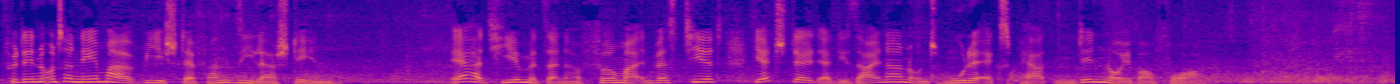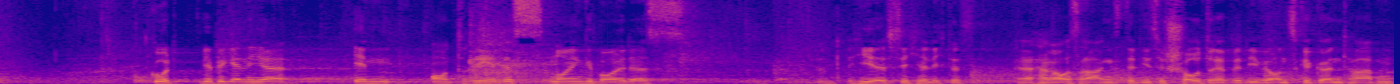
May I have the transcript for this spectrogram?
für den Unternehmer wie Stefan Sieler stehen. Er hat hier mit seiner Firma investiert. Jetzt stellt er Designern und Modeexperten den Neubau vor. Gut, wir beginnen hier im Entree des neuen Gebäudes. Hier ist sicherlich das äh, herausragendste diese Showtreppe, die wir uns gegönnt haben.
